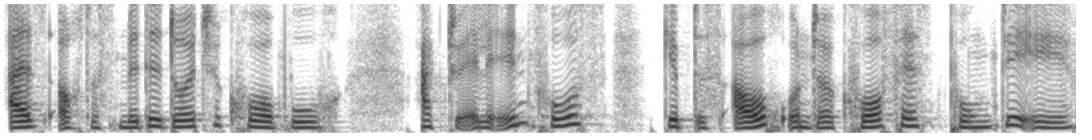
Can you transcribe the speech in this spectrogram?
als auch das Mitteldeutsche Chorbuch. Aktuelle Infos gibt es auch unter chorfest.de.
